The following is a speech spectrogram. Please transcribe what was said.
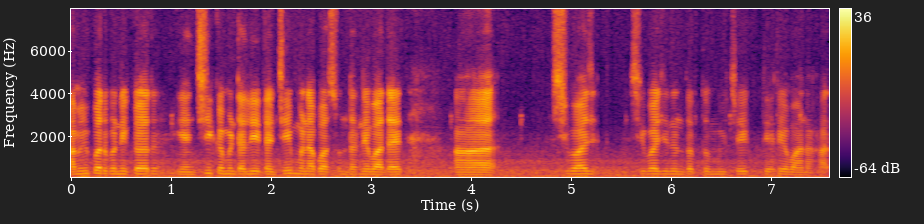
आम्ही परभणीकर यांची कमेंट आली. त्यांचेही मनापासून धन्यवाद आहेत. शिवाजी शिवाजीनंतर तुम्हीच एक धैर्यवान आहात.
